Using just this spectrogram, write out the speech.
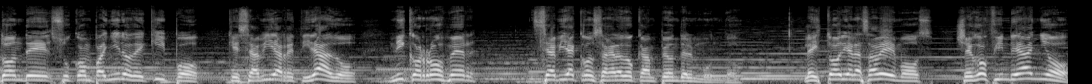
donde su compañero de equipo, que se había retirado, Nico Rosberg, se había consagrado campeón del mundo. La historia la sabemos. Llegó fin de año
